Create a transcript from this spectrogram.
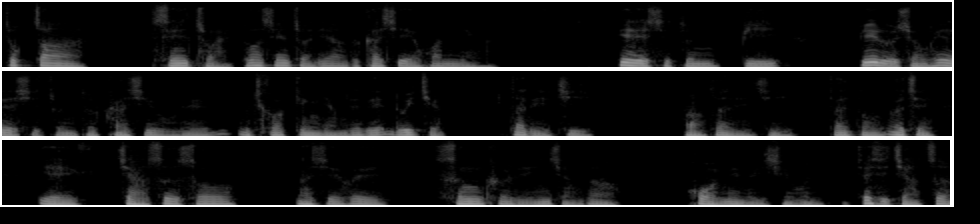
足早生出来，拄生出来了后就开始会反应啊。迄个时阵，比比如像迄个时阵就开始有咧有一个经验咧咧累积，在累积，啊，在累积。带动，而且也假设说那些会深刻的影响到后面的一些问题，这是假设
